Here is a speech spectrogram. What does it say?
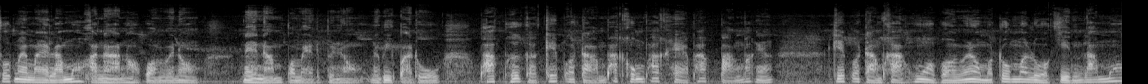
สดๆใหม่ๆล้ำหม้อขนาดเนาะปอมไว้น้องแนะนำปอมแม่เป็นน้องน้ำพริกปลาทูพักเพิ่กกับเก็บเอาตามพักคงพักแข่พักปังพักหยังเก็บเอาตามขางหัวปอมไว้น้องมาต้มมาลวกกินล้ำหม้อ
